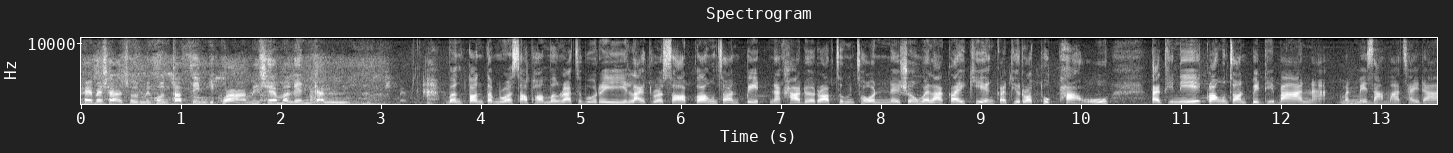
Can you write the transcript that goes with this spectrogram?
ให้ประชาชนเป็นคนตัดสินดีกว่า ไม่ใช่มาเล่นกัน อะเบื้องต้นตำรวจสพเมืองราชบุรี ไล่ตรวจสอบกล้องวงจรปิดนะคะ โดยรอบชุมชนในช่วงเวลาใกล้เคียงกับที่รถถูกเผา แต่ทีนี้กล้องวงจรปิดที่บ้านน่ะมันไม่สามารถใช้ได้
